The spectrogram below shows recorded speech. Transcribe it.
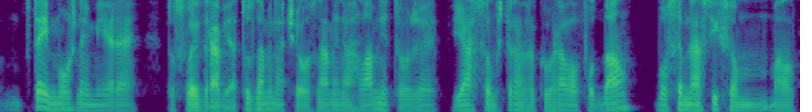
v tej možnej miere to svoje zdravie. A to znamená čo? Znamená hlavne to, že ja som 14 rokov hrával fotbal, v 18 som mal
